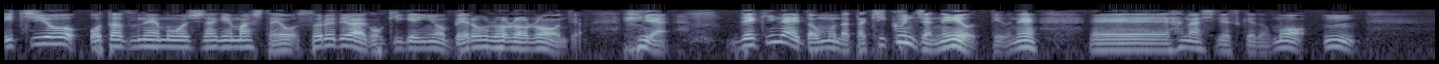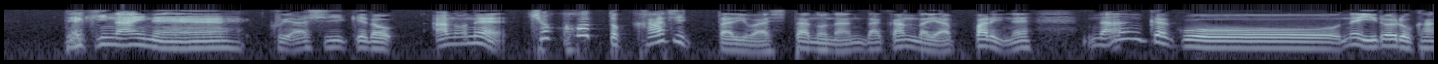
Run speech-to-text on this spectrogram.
一応お尋ね申し上げましたよ。それではごきげんよう、ベロロロローンって。いや、できないと思うんだったら聞くんじゃねえよっていうね、えー、話ですけども、うん。できないね。悔しいけど、あのね、ちょこっとかじったりはしたの、なんだかんだ、やっぱりね、なんかこう、ね、いろいろ考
